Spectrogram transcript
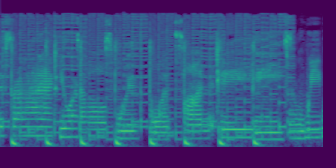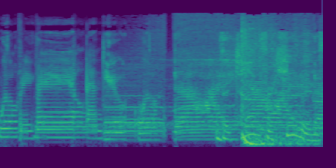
Distract yourselves with what's on TV. Soon we will prevail and you will die. The time for humans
